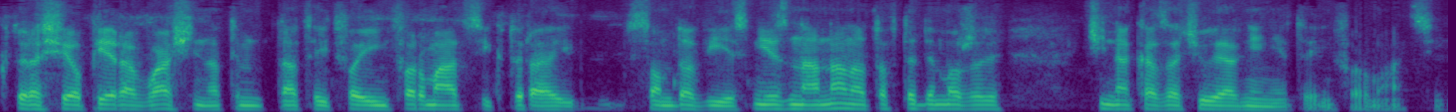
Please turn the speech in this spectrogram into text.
która się opiera właśnie na, tym, na tej twojej informacji, która sądowi jest nieznana, no to wtedy może ci nakazać ujawnienie tej informacji.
